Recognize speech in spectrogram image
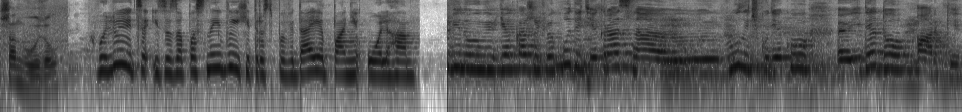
санвузол. Хвилюється і за запасний вихід, розповідає пані Ольга. Він, як кажуть, виходить якраз на е, вуличку, яку е, йде до арки,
